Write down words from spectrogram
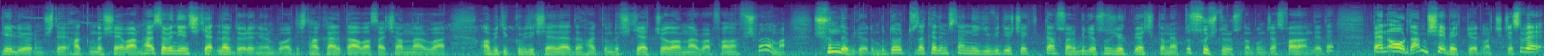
geliyorum işte hakkımda şey var mı? Her seferinde yeni şikayetler de öğreniyorum bu arada. İşte hakaret davası açanlar var, abidik gubidik şeylerden hakkımda şikayetçi olanlar var falan fişman ama şunu da biliyordum. Bu 400 akademisyenle ilgili video çektikten sonra biliyorsunuz yok bir açıklama yaptı. Suç duyurusunda bulunacağız falan dedi. Ben oradan bir şey bekliyordum açıkçası ve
